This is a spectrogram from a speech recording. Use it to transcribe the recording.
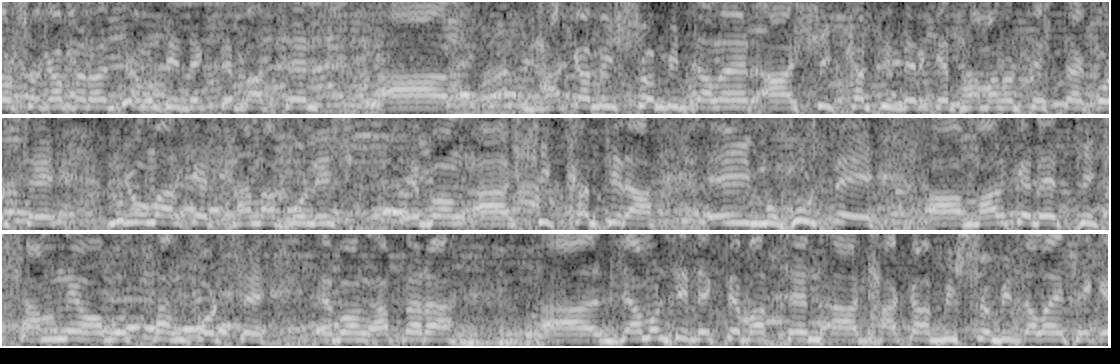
দর্শক আপনারা যেমনটি দেখতে পাচ্ছেন ঢাকা বিশ্ববিদ্যালয়ের শিক্ষার্থীদেরকে থামানোর চেষ্টা করছে নিউ মার্কেট থানা পুলিশ এবং শিক্ষার্থীরা এই মুহূর্তে মার্কেটের ঠিক সামনে অবস্থান করছে। এবং আপনারা যেমনটি দেখতে পাচ্ছেন ঢাকা বিশ্ববিদ্যালয় থেকে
